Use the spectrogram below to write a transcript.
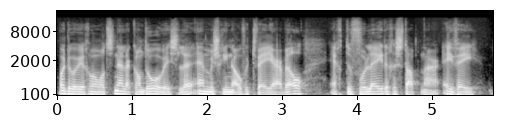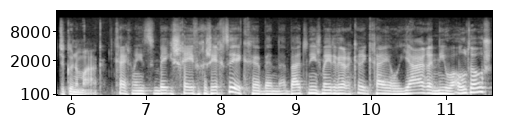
Waardoor je gewoon wat sneller kan doorwisselen. En misschien over twee jaar wel echt de volledige stap naar EV te kunnen maken. Krijg je niet een beetje scheve gezichten? Ik eh, ben buitendienstmedewerker. Ik rij al jaren nieuwe auto's.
